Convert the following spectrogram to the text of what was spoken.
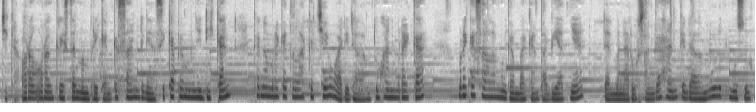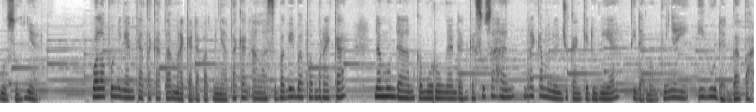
Jika orang-orang Kristen memberikan kesan dengan sikap yang menyedihkan karena mereka telah kecewa di dalam Tuhan mereka, mereka salah menggambarkan tabiatnya dan menaruh sanggahan ke dalam mulut musuh-musuhnya. Walaupun dengan kata-kata mereka dapat menyatakan Allah sebagai Bapa mereka, namun dalam kemurungan dan kesusahan mereka menunjukkan ke dunia tidak mempunyai ibu dan bapa.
